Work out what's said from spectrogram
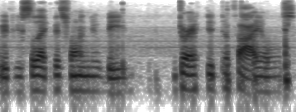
if you select this one, you'll be directed to files.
